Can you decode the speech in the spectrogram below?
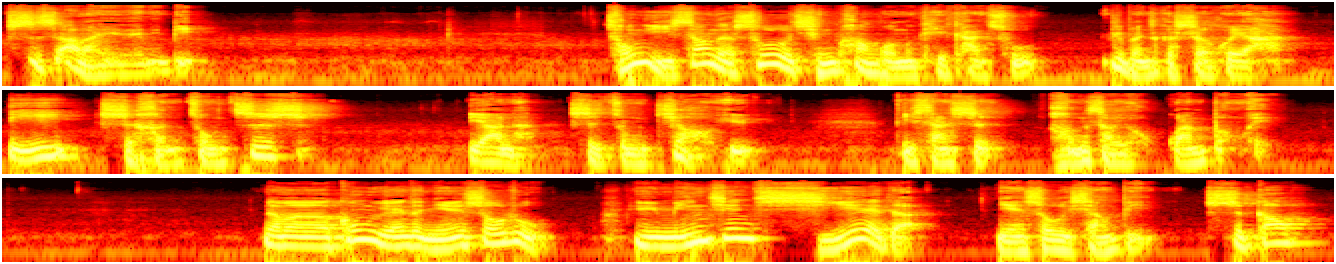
四十二万元人民币。从以上的收入情况，我们可以看出，日本这个社会啊，第一是很重知识，第二呢是重教育，第三是很少有官本位。那么，公务员的年收入。与民间企业的年收入相比，是高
